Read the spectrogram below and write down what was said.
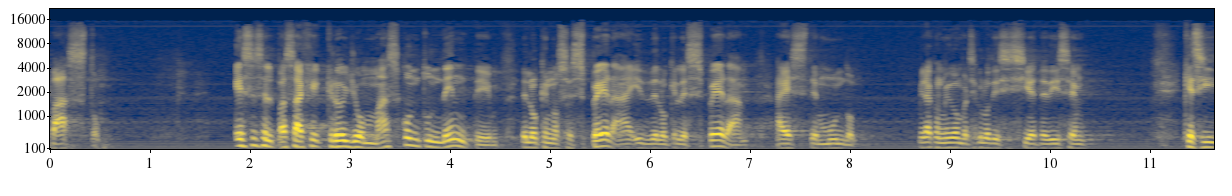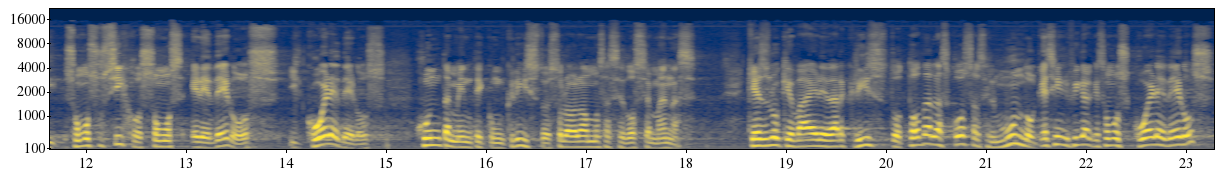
vasto. Ese es el pasaje, creo yo, más contundente de lo que nos espera y de lo que le espera a este mundo. Mira conmigo en versículo 17, dice que si somos sus hijos, somos herederos y coherederos juntamente con Cristo. Eso lo hablamos hace dos semanas. ¿Qué es lo que va a heredar Cristo? Todas las cosas, el mundo. ¿Qué significa que somos coherederos?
